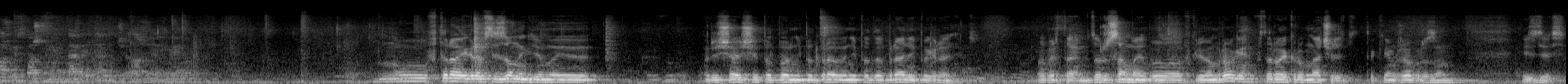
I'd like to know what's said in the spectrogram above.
Может быть, ваш комментарий для начала? Ну, вторая игра в сезоне, где мы решающий подбор не подбрали, не подобрали и поиграли. Овертайм. То же самое было в Кривом Роге. Второй круг начали таким же образом и здесь.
